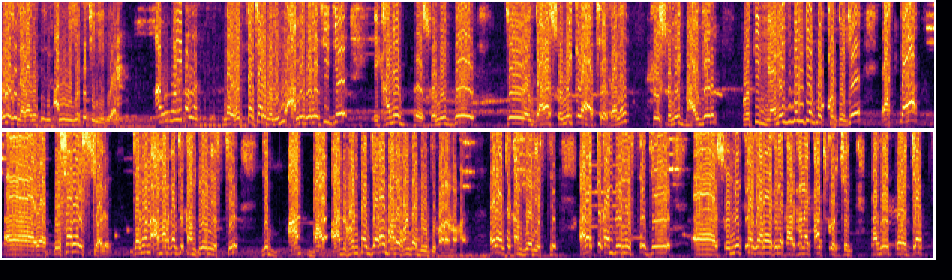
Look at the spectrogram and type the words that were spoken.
বলেছি না তাকে আমি নিজেকে চিনিয়ে দিয়ে আসব। না, অত্যাচার বলিনি আমি বলেছি যে এখানে শ্রমিকদের যে, যারা শ্রমিকরা আছে এখানে, সেই শ্রমিক ভাইদের প্রতি ম্যানেজমেন্টের পক্ষ থেকে একটা প্রেশারাইজ চলে। যেমন আমার কাছে কমপ্লেন এসছে যে আট আট ঘণ্টার জায়গায় বারো ঘণ্টা ডিউটি করানো হয়। এর একটা কমপ্লেন এসছে। আর একটা কমপ্লেন এসছে যে শ্রমিকরা যারা এখানে কারখানায় কাজ করছেন, তাদের পর্যাপ্ত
